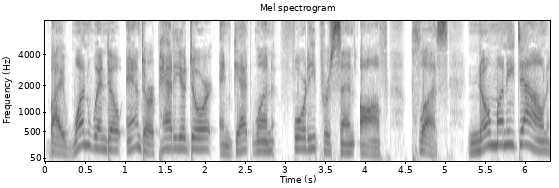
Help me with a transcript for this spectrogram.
Buy one window and or patio door and get one 40% off. Plus, no money down,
